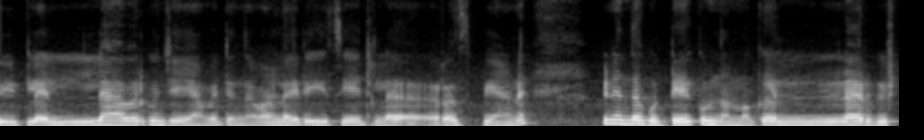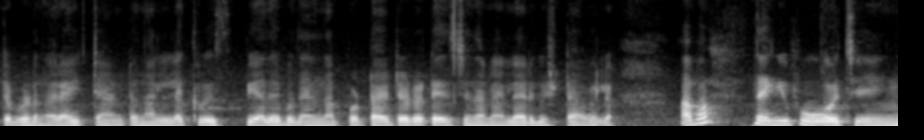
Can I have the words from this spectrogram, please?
വീട്ടിലെല്ലാവർക്കും ചെയ്യാൻ പറ്റുന്ന വളരെ ഈസി ആയിട്ടുള്ള റെസിപ്പിയാണ് പിന്നെ എന്താ കുട്ടികൾക്കും നമുക്ക് എല്ലാവർക്കും ഇഷ്ടപ്പെടുന്ന ഒരു ഐറ്റമാണ് കേട്ടോ. നല്ല ക്രിസ്പി അതേപോലെ തന്നെ പൊട്ടാറ്റോയുടെ ടേസ്റ്റ് എന്ന് പറഞ്ഞാൽ എല്ലാവർക്കും ഇഷ്ടമാവുമല്ലോ അപ്പം താങ്ക് യു ഫോർ വാച്ചിങ്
